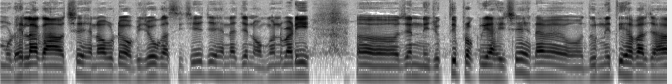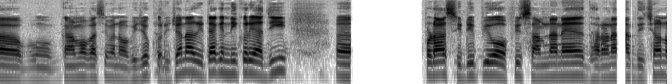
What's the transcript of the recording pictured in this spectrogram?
ମୁଢ଼େଲା ଗାଁ ଅଛେ ହେନ ଗୋଟେ ଅଭିଯୋଗ ଆସିଛେ ଯେ ହେନେ ଯେନ୍ ଅଙ୍ଗନବାଡ଼ି ଯେନ୍ ନିଯୁକ୍ତି ପ୍ରକ୍ରିୟା ହେଇଛେ ହେନେ ଦୁର୍ନୀତି ହେବାର ଯାହା ଗ୍ରାମବାସୀମାନେ ଅଭିଯୋଗ କରିଛନ୍ ଆର୍ ଇଟାକେ ନେଇକରି ଆଜି ପଡ଼ା C D P O office ସାମ୍ନାନେ ଧାରଣା ଦେଇଛନ୍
